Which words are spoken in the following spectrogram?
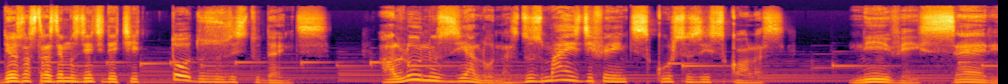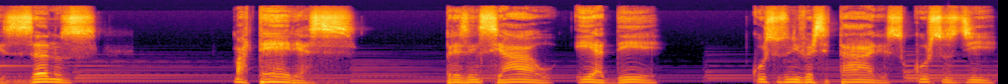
Deus, nós trazemos diante de Ti todos os estudantes, alunos e alunas dos mais diferentes cursos e escolas, níveis, séries, anos, matérias, presencial, EAD, cursos universitários, cursos de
